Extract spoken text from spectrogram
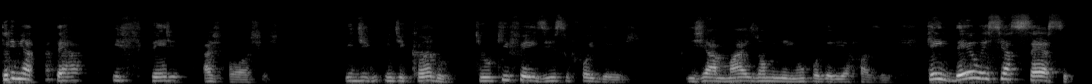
Treme a terra e fende as rochas, indicando que o que fez isso foi Deus. E jamais homem nenhum poderia fazer. Quem deu esse acesso,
